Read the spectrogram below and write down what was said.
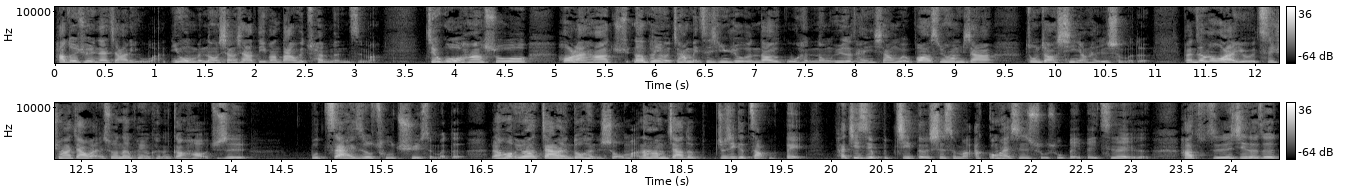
他都去人家家里玩，因为我们那种乡下的地方大家会串门子嘛。结果他说，后来他去那个朋友家，每次进去就闻到一股很浓郁的檀香味。我不知道是因为他们家宗教信仰还是什么的。反正后来有一次去他家玩的时候，那个朋友可能刚好就是不在，还是说出去什么的。然后因为他家人都很熟嘛，那他们家的就是一个长辈，他其实也不记得是什么阿公还是叔叔、伯伯之类的，他只是记得这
